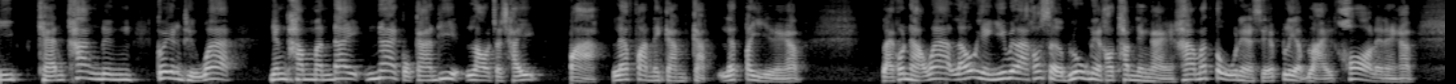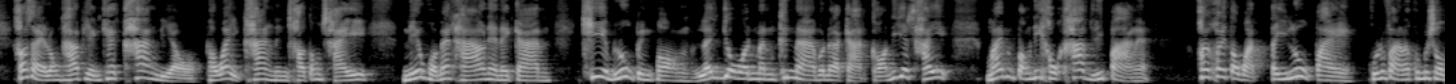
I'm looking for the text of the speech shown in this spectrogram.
มีแขนข้างหนึ่งก็ยังถือว่ายังทำมันได้ง่ายกว่าการที่เราจะใช้ปากและฟันในการกัดและตีนะครับ หลายคนถามว่าแล้วอย่างนี้เวลาเขาเสิร์ฟลูกเนี่ยเขาทำยังไง ฮามาตูเนี่ยเสียเปรียบหลายข้อเลยนะครับเขาใส่รองเท้าเพียงแค่ข้างเดียว เพราะว่าอีกข้างหนึ่งเขาต้องใช้นิ้วหัวแม่เท้าเนี่ยในการคีบลูกปิงปอง และโยนมันขึ้นมาบนอากาศก่อนที่จะใช้ไม้ปิงปองที่เขาคาบอยู่ที่ปากเนี่ยค่อยๆตวัดตีลูกไป คุณผู้ฟังและคุณผู้ชม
